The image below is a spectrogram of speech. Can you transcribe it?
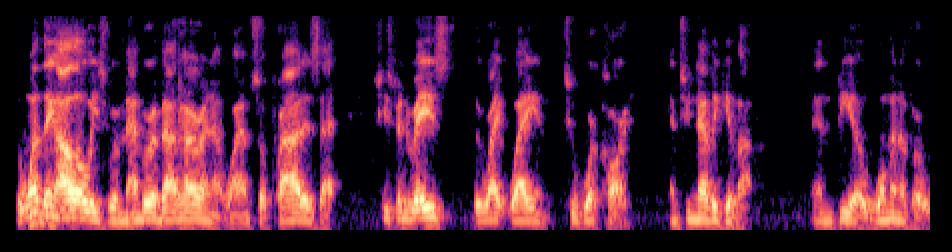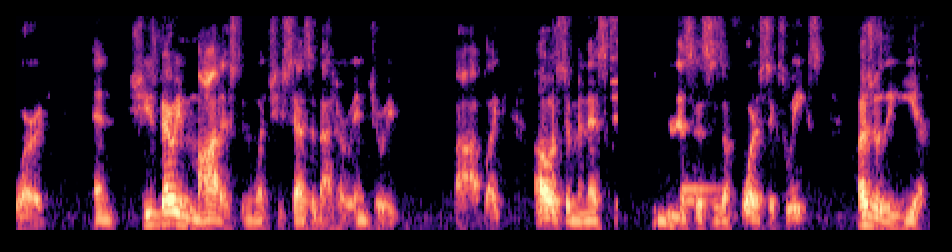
the one thing I'll always remember about her and why I'm so proud is that she's been raised the right way and to work hard and to never give up and be a woman of her word and she's very modest in what she says about her injury, Bob. Like, oh, it's a meniscus. Meniscus is a four to six weeks. Hers was a year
